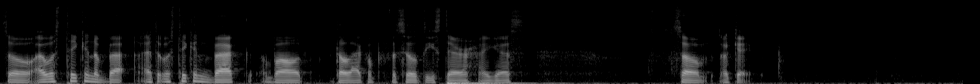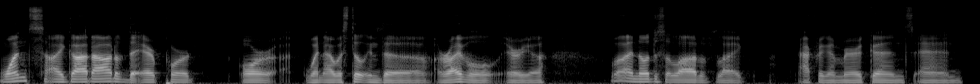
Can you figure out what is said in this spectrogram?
So I was taken aback. I was taken back about the lack of facilities there. I guess. So okay. Once I got out of the airport, or when I was still in the arrival area, well, I noticed a lot of like African Americans and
